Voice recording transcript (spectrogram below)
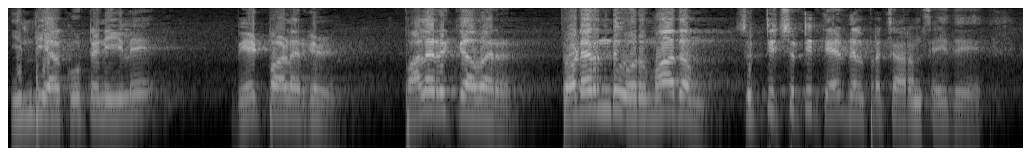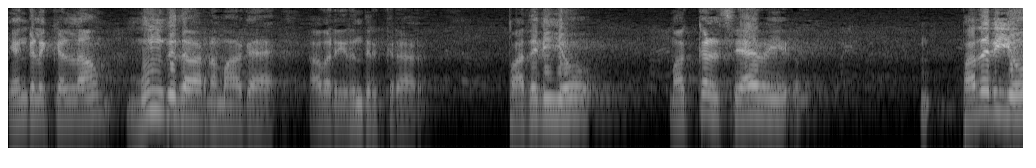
இந்தியா கூட்டணியிலே வேட்பாளர்கள் பலருக்கு அவர் தொடர்ந்து ஒரு மாதம் சுற்றி சுற்றி தேர்தல் பிரச்சாரம் செய்து எங்களுக்கெல்லாம் முன்குதாரணமாக அவர் இருந்திருக்கிறார். பதவியோ மக்கள் சேவை பதவியோ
